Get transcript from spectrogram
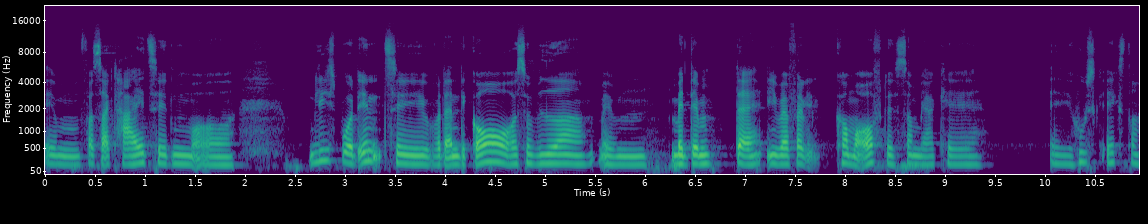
øh, for sagt hej til dem og lige spurgt ind til, hvordan det går og så videre øhm, med dem, der i hvert fald kommer ofte, som jeg kan øh, huske ekstra.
